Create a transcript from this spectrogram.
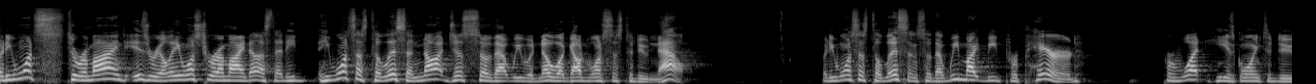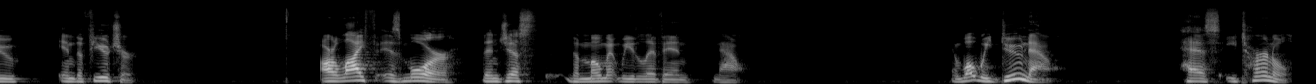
But he wants to remind Israel, and he wants to remind us that he, he wants us to listen, not just so that we would know what God wants us to do now but he wants us to listen so that we might be prepared for what he is going to do in the future. Our life is more than just the moment we live in now. And what we do now has eternal,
